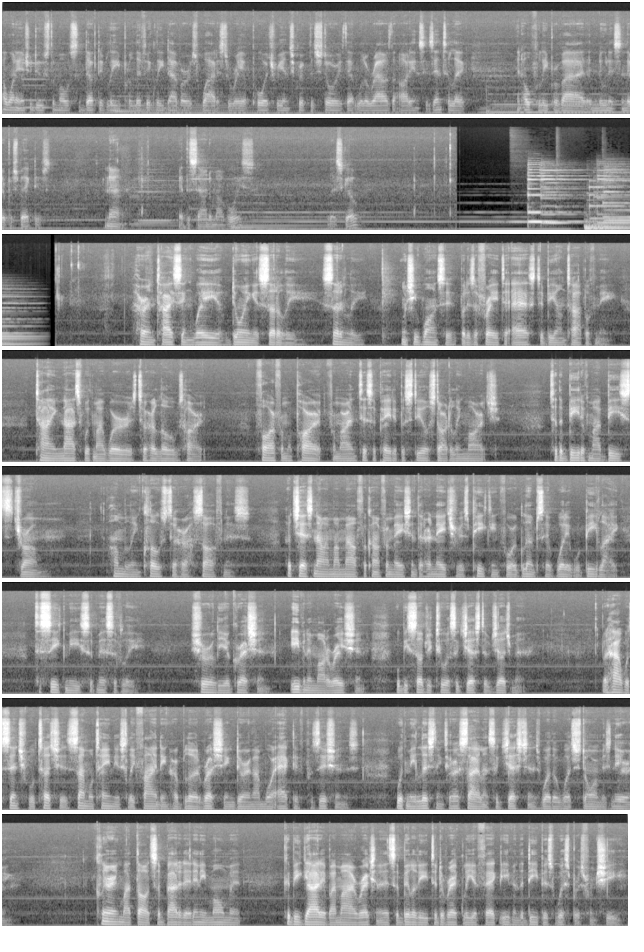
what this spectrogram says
I want to introduce the most seductively, prolifically diverse, widest array of poetry and scripted stories that will arouse the audience's intellect and hopefully provide a newness in their perspectives. Now, at the sound of my voice, let's go. Her enticing way of doing it subtly, suddenly, when she wants it but is afraid to ask to be on top of me tying knots with my words to her lobe's heart, far from apart from our anticipated but still startling march, to the beat of my beast's drum, humbling close to her softness, her chest now in my mouth for confirmation that her nature is peeking for a glimpse at what it will be like to seek me submissively. Surely aggression, even in moderation, will be subject to a suggestive judgment but how with sensual touches simultaneously finding her blood rushing during our more active positions, with me listening to her silent suggestions whether what storm is nearing. Clearing my thoughts about it at any moment could be guided by my erection and its ability to directly affect even the deepest whispers from she,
